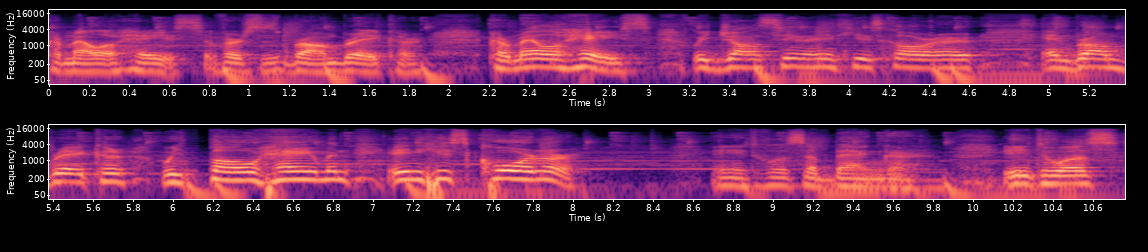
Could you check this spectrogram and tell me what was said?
Carmelo Hayes versus Bron Breakker. Carmelo Hayes with John Cena in his corner and Bron Breakker with Paul Heyman in his corner. And it was a banger. It was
